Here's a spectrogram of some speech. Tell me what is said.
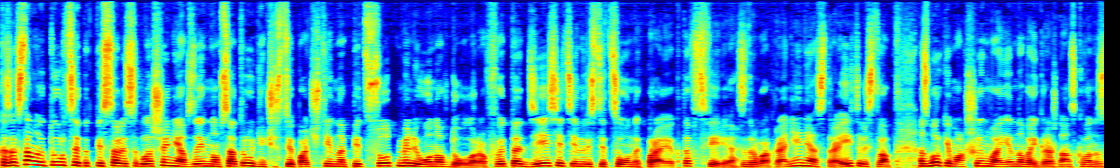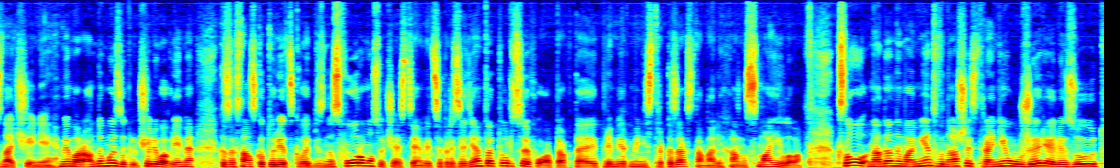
Казахстан и Турция подписали соглашение о взаимном сотрудничестве почти на 500 миллионов долларов. Это 10 инвестиционных проектов в сфере здравоохранения, строительства, сборки машин военного и гражданского назначения. Меморандумы заключили во время казахстанско-турецкого бизнес-форума с участием вице-президента Турции Фуат Акта и премьер-министра Казахстана Алихана Смаилова. К слову, на данный момент в нашей стране уже реализуют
